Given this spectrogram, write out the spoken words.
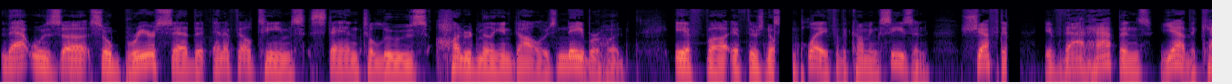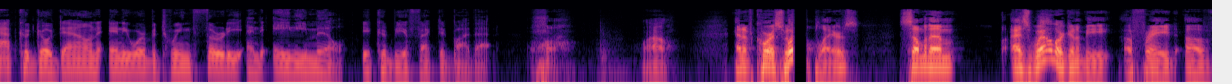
That was uh, so. Breer said that NFL teams stand to lose hundred million dollars neighborhood if uh, if there's no play for the coming season. Chef, if that happens, yeah, the cap could go down anywhere between thirty and eighty mil. It could be affected by that. Wow. And of course, football players, some of them as well are going to be afraid of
